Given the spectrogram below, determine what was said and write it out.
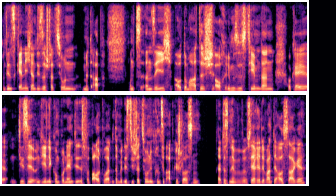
und den scanne ich an dieser Station mit ab und dann sehe ich automatisch auch im System dann, okay, diese und jene Komponente ist verbaut worden, damit ist die Station im Prinzip abgeschlossen. Ja, das ist eine sehr relevante Aussage.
